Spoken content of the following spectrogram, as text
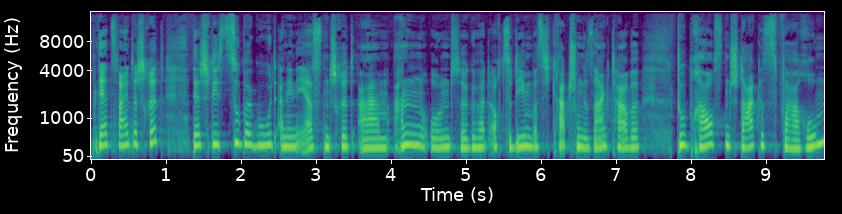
Der zweite Schritt, der schließt super gut an den ersten Schritt ähm, an und äh, gehört auch zu dem, was ich gerade schon gesagt habe. Du brauchst ein starkes Warum,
